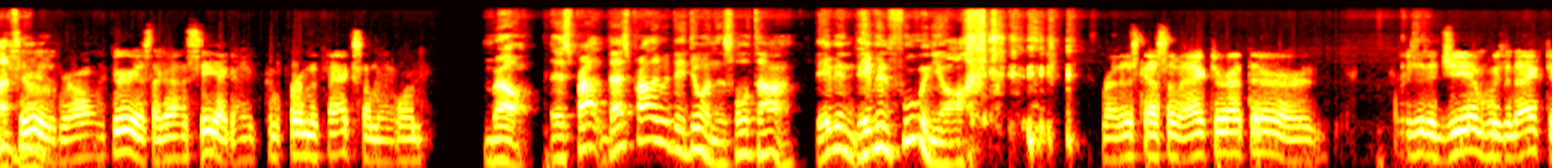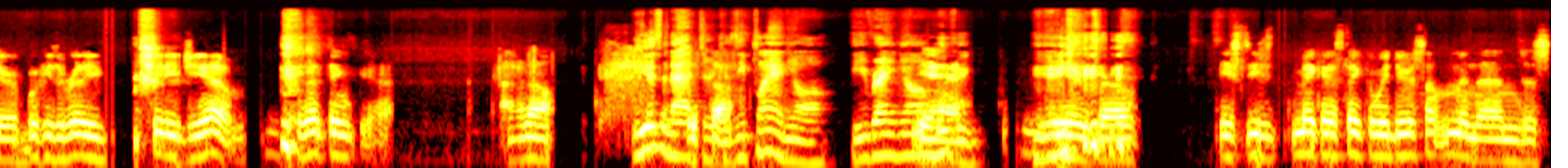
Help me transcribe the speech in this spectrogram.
I'm serious, bro. I'm curious. I gotta see. I gotta confirm the facts on that one. Bro, it's probably that's probably what they're doing this whole time. They've been they've been fooling y'all. Bro, there's got some actor out there, or, or is it a GM who's an actor, but he's a really shitty GM? Because I think, yeah, I don't know. he is an actor because he playing y'all. He writing y'all Yeah. movie. He is, bro. He's he's making us think that we do something, and then just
